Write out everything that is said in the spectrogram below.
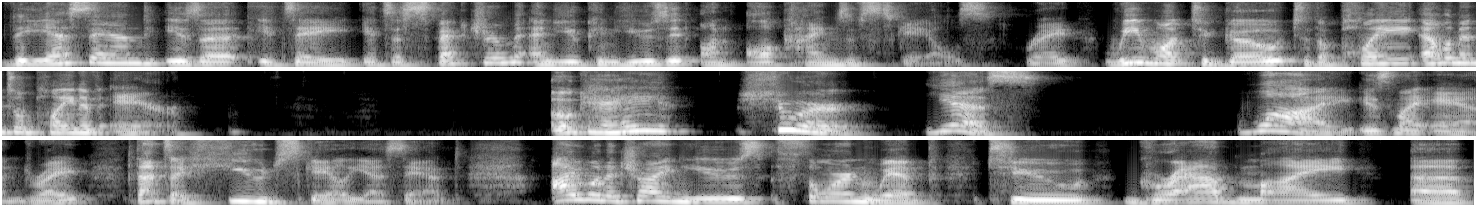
The yes and is a it's a it's a spectrum and you can use it on all kinds of scales right? We want to go to the plane elemental plane of air. Okay sure yes. Why is my and right? That's a huge scale yes and. I want to try and use thorn whip to grab my uh,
